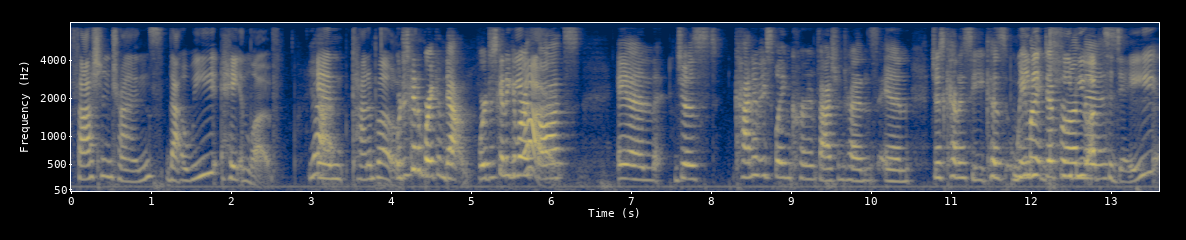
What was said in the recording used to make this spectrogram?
fashion trends that we hate and love, Yeah. and kind of both. we're just gonna break them down. We're just gonna give We our are. thoughts and just kind of explain current fashion trends and just kind of see because we Maybe might differ keep on you this. up to date.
